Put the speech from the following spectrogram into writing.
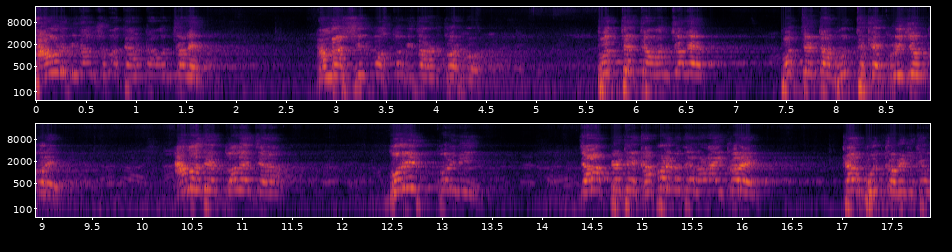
ভাঙড় বিধানসভা তেরোটা অঞ্চলে আমরা শীতবস্ত্র বিতরণ করব। প্রত্যেকটা অঞ্চলে প্রত্যেকটা বুথ থেকে কুড়ি জন করে আমাদের দলের যারা গরিব কর্মী, যারা পেটে কাপড় বেঁধে লড়াই করে, কেউ বুথ কমিটি, কেউ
